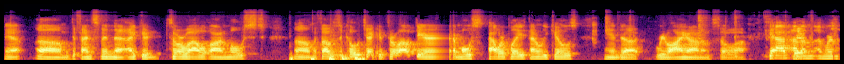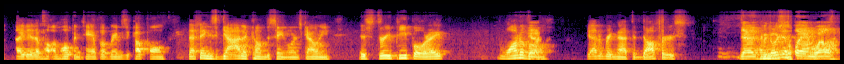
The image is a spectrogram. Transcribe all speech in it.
Yeah, um, defenseman that I could throw out on most. Um, if I was a coach, I could throw out there most power plays, penalty kills, and uh, rely on them. So uh, yeah, I'm, Yeah. I'm, I'm really excited. I'm, I'm hoping Tampa brings the cup home. That thing's got to come to St. Lawrence County. It's three people, right? One of Yeah. them got to bring that to Duffers. Yeah, Bogosian's playing well.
